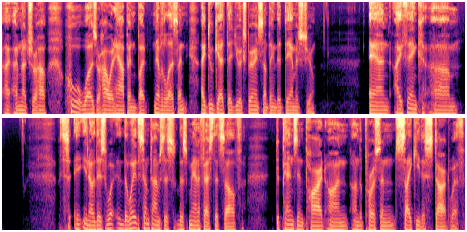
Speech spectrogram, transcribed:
I, am not sure how who it was or how it happened. But nevertheless, I, I do get that you experienced something that damaged you, and I think. Um, you know, there's the way that sometimes this this manifests itself depends in part on on the person's psyche to start with.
